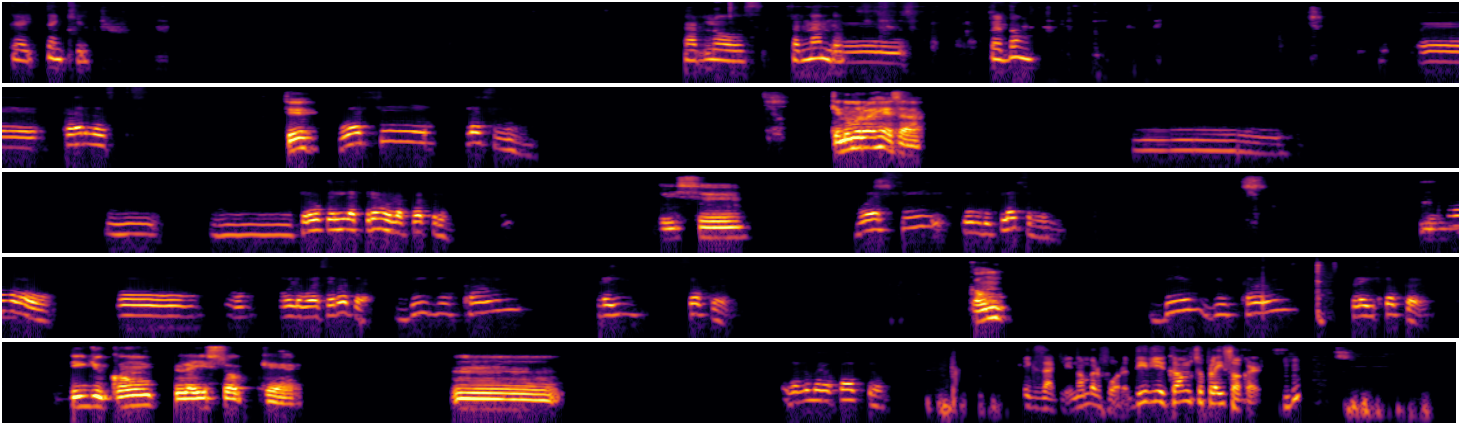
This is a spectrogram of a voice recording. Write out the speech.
Okay, thank you. Carlos Fernando, Uh, perdón. uh, Carlos, Sí, watching classroom. ¿qué número es esa? Mm, creo que es la 3 o la 4. Dice, Was she in the classroom? Oh, o, o, o le voy a hacer otra. Did you come play soccer? ¿cómo? Did you come play soccer? Did you come play soccer? Mm, El número 4. Exactly. Number four. Did you come to play soccer? Mhm.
